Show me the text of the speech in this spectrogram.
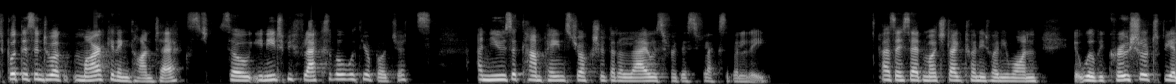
To put this into a marketing context, so you need to be flexible with your budgets and use a campaign structure that allows for this flexibility. As I said, much like 2021, it will be crucial to be a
